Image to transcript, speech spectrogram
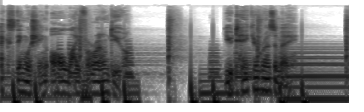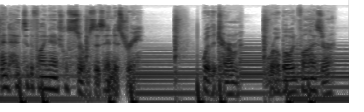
extinguishing all life around you, you take your resume and head to the financial services industry, where the term robo advisor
